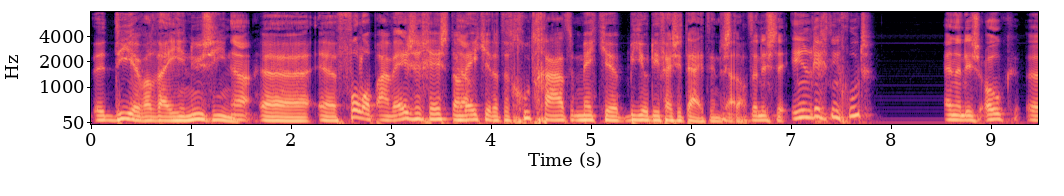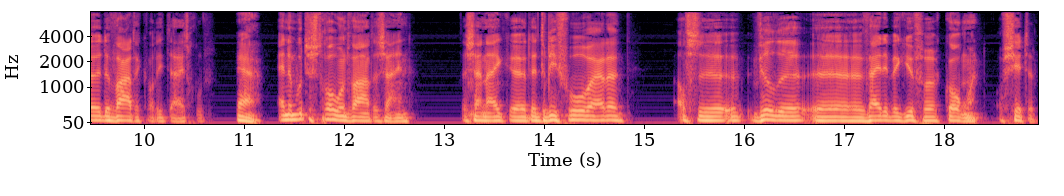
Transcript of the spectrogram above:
eh, dier wat wij hier nu zien eh, eh, volop aanwezig is, dan weet je dat het goed gaat met je biodiversiteit in de stad. dan is de inrichting goed. En dan is ook de waterkwaliteit goed. Ja. En er moet er stromend water zijn. Dat zijn eigenlijk eh, de drie voorwaarden als de wilde eh Weidebeekjuffer komen of zitten.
